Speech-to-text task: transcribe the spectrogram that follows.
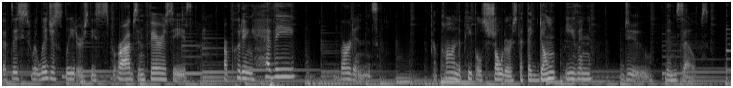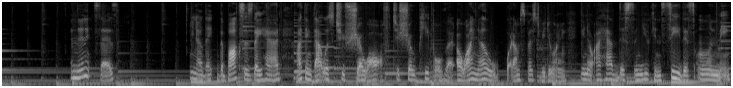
that these religious leaders, these scribes and Pharisees, are putting heavy burdens upon the people's shoulders that they don't even do themselves. And then it says, you know, they the boxes they had, I think that was to show off, to show people that, oh, I know what I'm supposed to be doing. You know, I have this and you can see this on me.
